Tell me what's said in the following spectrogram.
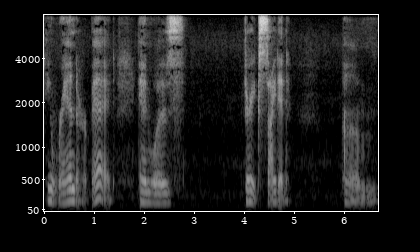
he ran to her bed and was very excited. Um,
